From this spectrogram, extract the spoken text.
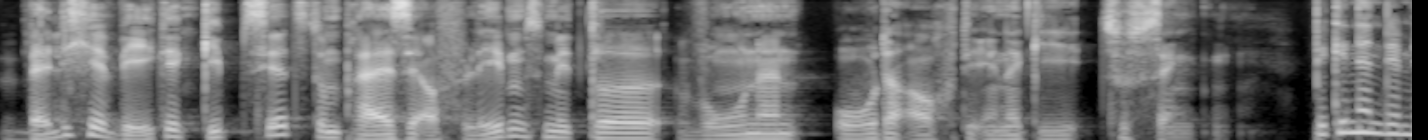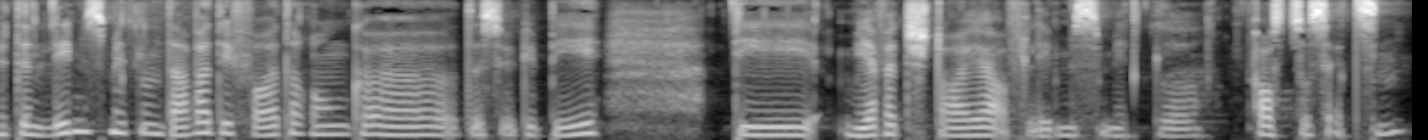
Welche Wege gibt's jetzt, um Preise auf Lebensmittel, Wohnen oder auch die Energie zu senken? Beginnen wir mit den Lebensmitteln. Da war die Forderung äh, des ÖGB, die Mehrwertsteuer auf Lebensmittel auszusetzen.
